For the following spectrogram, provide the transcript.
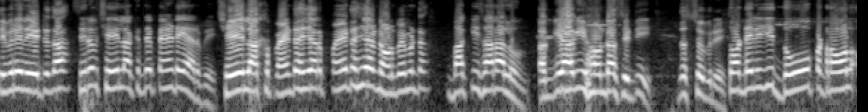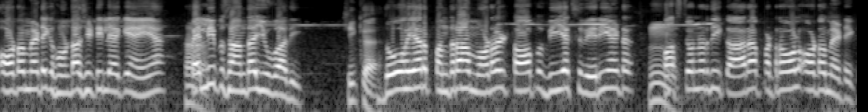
ਤੇ ਵੀਰੇ ਰੇਟ ਦਾ? ਸਿਰਫ 6 ਲੱਖ ਤੇ 65000 ਰੁਪਏ। 6 ਲੱਖ 65000 65000 ਡਾਊਨ ਪੇਮੈਂਟ ਬਾਕੀ ਸਾਰਾ ਲੋਨ ਅੱਗੇ ਆ ਗਈ Honda City ਦੱਸੋ ਵੀਰੇ। ਤੁਹਾਡੇ ਲਈ ਜੀ ਦੋ ਪੈਟਰੋਲ ਆਟੋਮੈਟਿਕ ਹੋਂਡਾ ਸਿਟੀ ਲੈ ਕੇ ਆਏ ਆ। ਪਹਿਲੀ ਪਸੰਦ ਆ ਯੂਵਾ ਦੀ। ਠੀਕ ਹੈ। 2015 model top VX variant first owner ਦੀ ਕਾਰ ਆ ਪੈਟਰੋਲ ਆਟੋਮੈਟਿਕ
